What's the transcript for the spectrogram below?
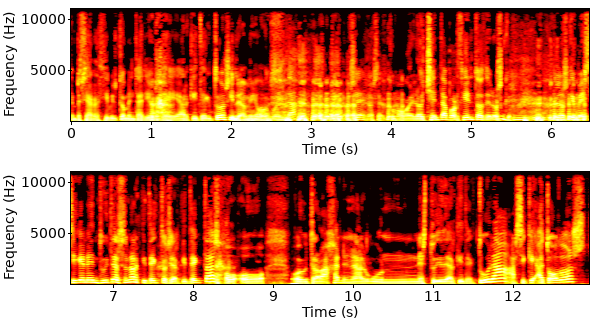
empecé a recibir comentarios de arquitectos y, Y de me amigos. cuenta, no sé, no sé, como el 80% de los, que, de los que me siguen en Twitter son arquitectos y arquitectas o, o- o trabajan en algún estudio de arquitectura. Así que a todos,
